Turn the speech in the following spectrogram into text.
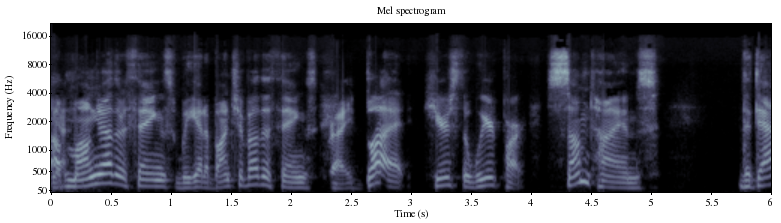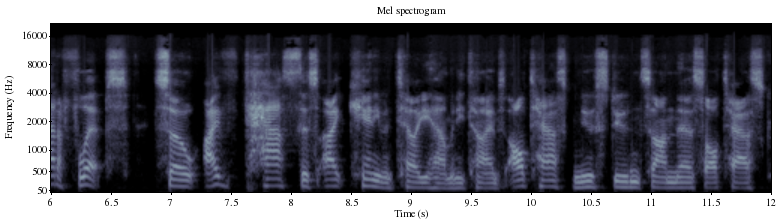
Yeah. Among other things, we get a bunch of other things. Right. But here's the weird part sometimes the data flips. So I've tasked this, I can't even tell you how many times. I'll task new students on this, I'll task,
